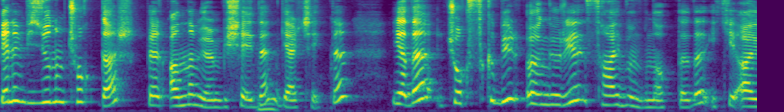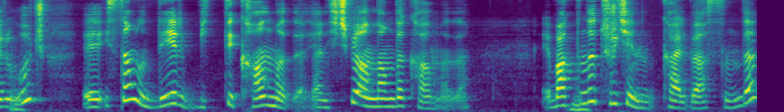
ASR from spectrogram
benim vizyonum çok dar. Ben anlamıyorum bir şeyden Hı. gerçekten. Ya da çok sıkı bir öngörüye sahibim bu noktada. İki ayrı Hı. uç. Ee, İstanbul'un değeri bitti, kalmadı. Yani hiçbir anlamda kalmadı. E, baktığında Türkiye'nin kalbi aslında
